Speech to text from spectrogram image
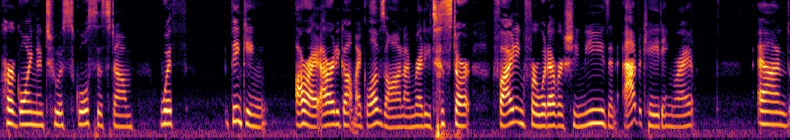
her going into a school system with thinking, all right, I already got my gloves on. I'm ready to start fighting for whatever she needs and advocating, right? And,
